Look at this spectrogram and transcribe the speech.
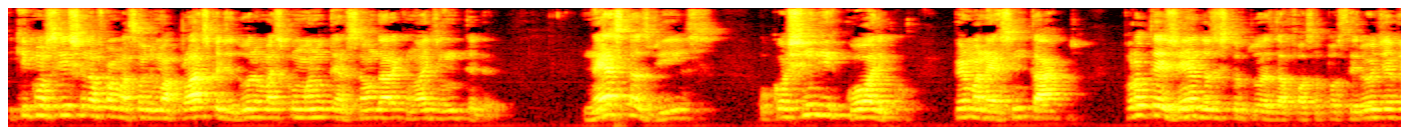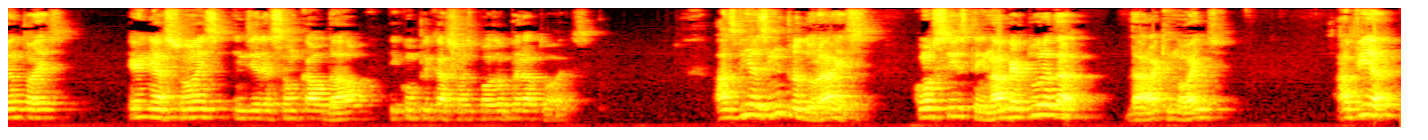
e que consiste na formação de uma plástica de dura, mas com manutenção da aracnoide íntegra. Nestas vias, o coxim licórico permanece intacto, protegendo as estruturas da fossa posterior de eventuais herniações em direção caudal e complicações pós-operatórias. As vias intradurais consistem na abertura da, da aracnoide. A via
